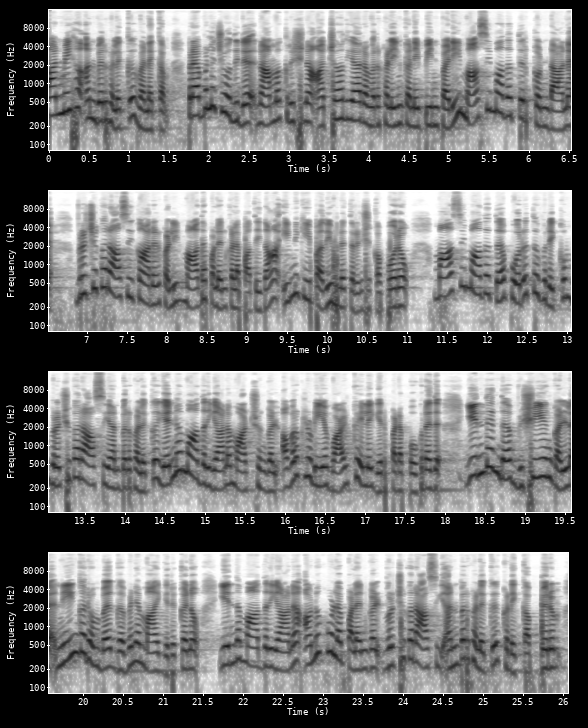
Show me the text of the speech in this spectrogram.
ஆன்மீக அன்பர்களுக்கு வணக்கம். பிரபல ஜோதிட ராமகிருஷ்ண ஆச்சாரியார் அவர்களின் கணிப்பின்படி மாசி மாதத்திற்குண்டான விருச்சிக ராசிக்காரர்களின் மாத பலன்களை பற்றி தான் இன்னைக்கு பதிவில் தெரிஞ்சுக்க போகிறோம் மாசி மாதத்தை பொறுத்த வரைக்கும் விருச்சிக ராசி அன்பர்களுக்கு என்ன மாதிரியான மாற்றங்கள் அவர்களுடைய வாழ்க்கையில் ஏற்பட போகிறது? எந்தெந்த விஷயங்களில் நீங்கள் ரொம்ப கவனமாக இருக்கணும்? எந்த மாதிரியான அனுகூல பலன்கள் விருச்சிக ராசி அன்பர்களுக்கு கிடைக்கப்பெறும்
